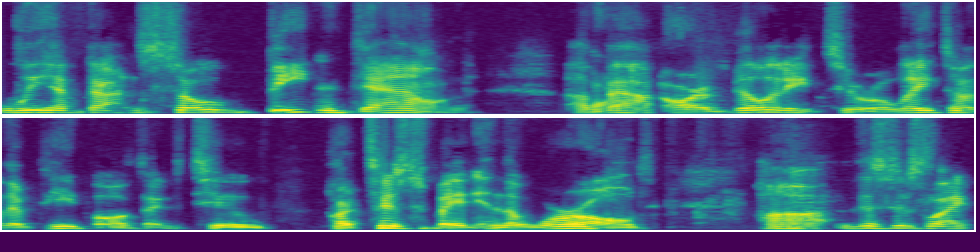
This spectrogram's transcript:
we have gotten so beaten down about our ability to relate to other people, to, to participate in the world, Uh, this is like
